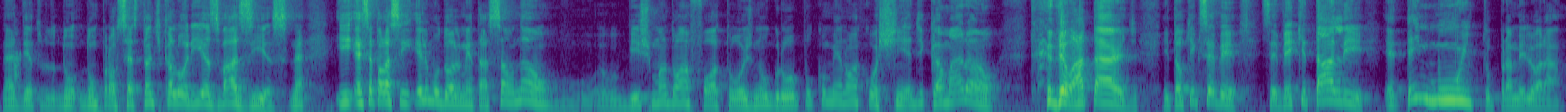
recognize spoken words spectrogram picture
né, dentro de um processo, tanto de calorias vazias. Né? E aí você fala assim, ele mudou a alimentação? Não, o bicho mandou uma foto hoje no grupo comendo uma coxinha de camarão. Entendeu? À tarde. Então o que, que você vê? Você vê que tá ali. Ele tem muito para melhorar.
